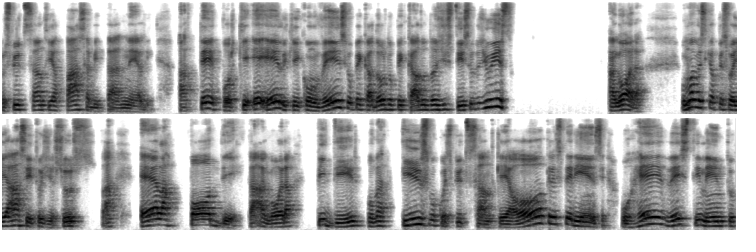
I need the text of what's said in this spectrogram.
o Espírito Santo já passa a habitar nele. Até porque é ele que convence o pecador do pecado, da justiça e do juízo. Agora, uma vez que a pessoa já aceitou Jesus, tá? ela pode, tá? Agora, pedir o batismo com o Espírito Santo, que é a outra experiência, o revestimento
